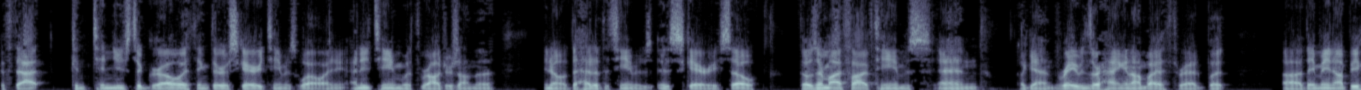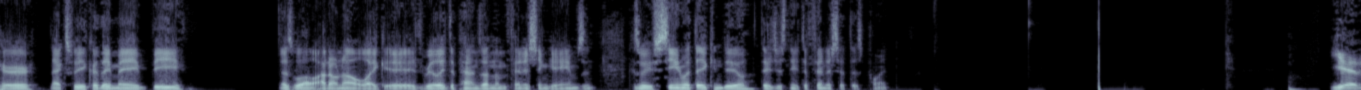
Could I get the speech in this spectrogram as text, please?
If that continues to grow, I think they're a scary team as well. Mean, any team with Rodgers on the, you know, the head of the team is, is scary. So those are my five teams. And again, Ravens are hanging on by a thread, but uh, they may not be here next week or they may be as well. I don't know. Like it, it really depends on them finishing games, and because we've seen what they can do, they just need to finish at this point. Yeah,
